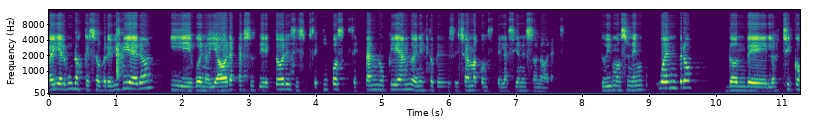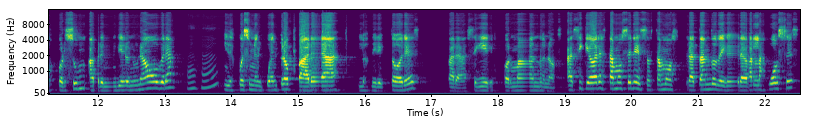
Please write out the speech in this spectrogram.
hay algunos que sobrevivieron y bueno, y ahora sus directores y sus equipos se están nucleando en esto que se llama constelaciones sonoras. Tuvimos un encuentro donde los chicos por Zoom aprendieron una obra y después un encuentro para los directores para seguir formándonos. Así que ahora estamos en eso, estamos tratando de grabar las voces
